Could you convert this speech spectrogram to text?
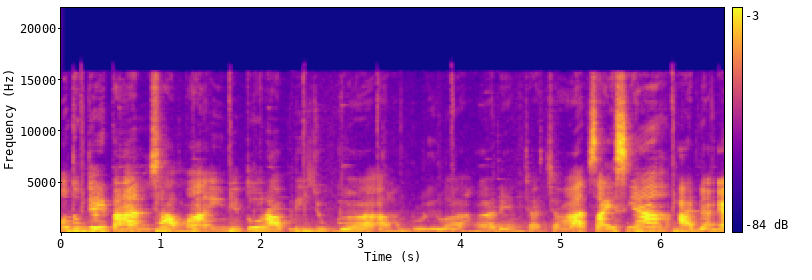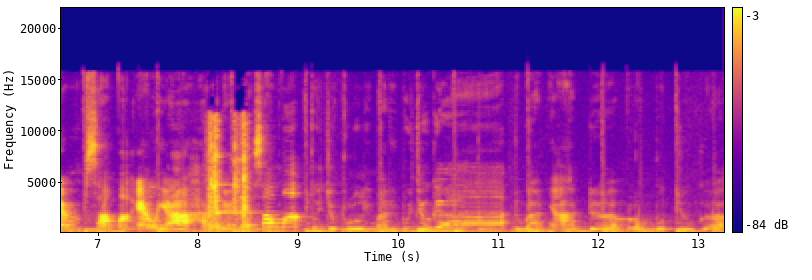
untuk jahitan sama ini tuh rapi juga alhamdulillah nggak ada yang cacat banget. Size-nya ada M sama L ya. Harganya sama, 75.000 juga. Ini bahannya adem, lembut juga.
